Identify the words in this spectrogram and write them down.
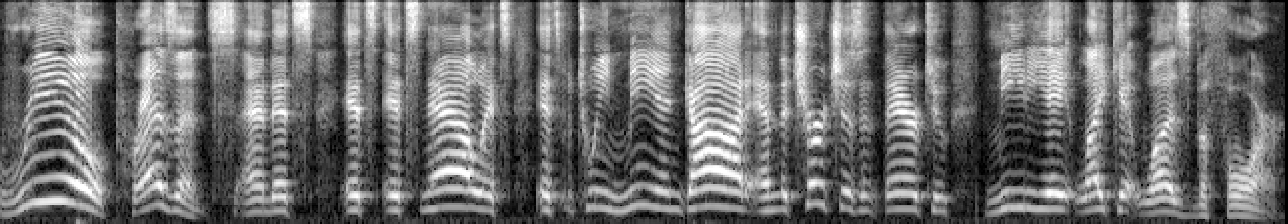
real presence and it's it's it's now it's it's between me and God and the church isn't there to mediate like it was before.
